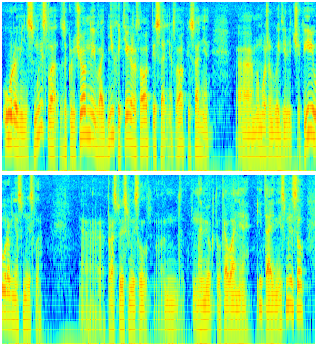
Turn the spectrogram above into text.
уровень смысла, заключенный в одних и тех же словах Писания. В словах Писания мы можем выделить четыре уровня смысла. Простой смысл, намек толкования и тайный смысл – Э,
